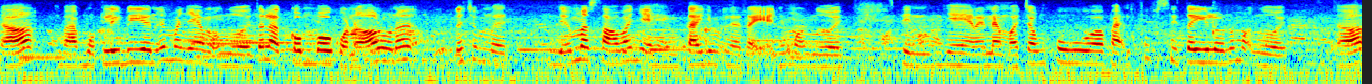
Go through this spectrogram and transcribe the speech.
đó, và một ly bia nữa mà nha mọi người, tức là combo của nó luôn á. Nói chung là nếu mà so với nhà hàng tây như vậy là rẻ nha mọi người. Thì nhà này nằm ở trong khu ờ, vạn phúc city luôn đó mọi người. Đó.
